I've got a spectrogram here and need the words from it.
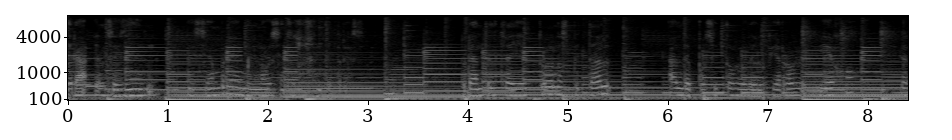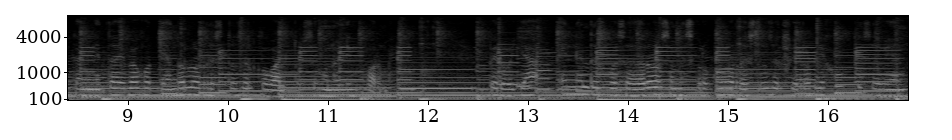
Era el 6 de diciembre de 1983. Durante el trayecto del hospital al depósito del fierro viejo, la camioneta iba goteando los restos del cobalto, según el informe. Pero ya en el deshuesadero se mezcló con los restos del fierro viejo que se habían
